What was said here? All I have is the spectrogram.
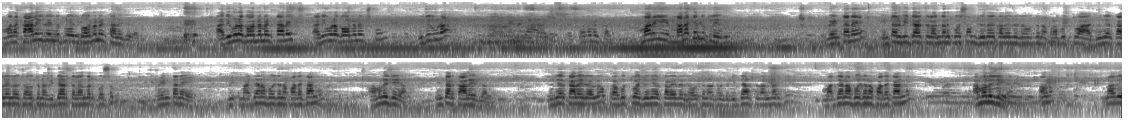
మన కాలేజీలో ఎందుకు లేదు? గవర్నమెంట్ కాలేజీ కదా. అది కూడా గవర్నమెంట్ కాలేజ్ అది కూడా గవర్నమెంట్ స్కూల్ ఇది కూడా గవర్నమెంట్ కాలేజ్. మరి మనకెందుకు లేదు? వెంటనే ఇంటర్ విద్యార్థులందరి కోసం జూనియర్ కాలేజీలో చదువుతున్న ప్రభుత్వ జూనియర్ కాలేజీలో చదువుతున్న విద్యార్థులందరి కోసం వెంటనే మధ్యాహ్న భోజన పథకాన్ని అమలు చేయాలి ఇంటర్ కాలేజీలలో. జూనియర్ కాలేజీలలో ప్రభుత్వ జూనియర్ కాలేజీలో చదువుతున్నటువంటి విద్యార్థులందరికీ మధ్యాహ్న భోజన పథకాన్ని అమలు చేయాలి. అవును? మరి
